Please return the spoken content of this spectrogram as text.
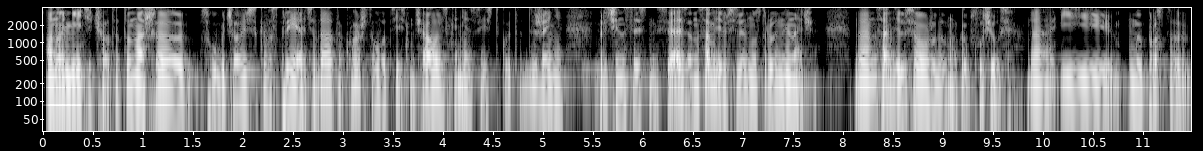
оно не течет. Это наше сугубо человеческое восприятие, да, такое, что вот есть начало, есть конец, есть какое-то движение, причинно-следственные связи, а на самом деле Вселенная устроена иначе. Да, на самом деле все уже давно как бы случилось, да, и мы просто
